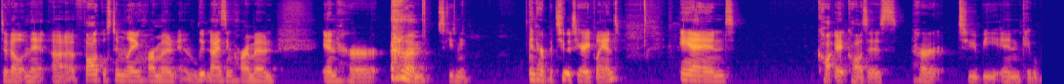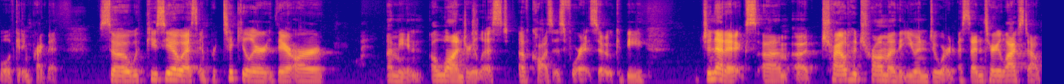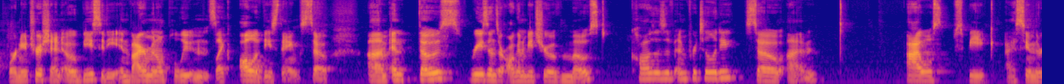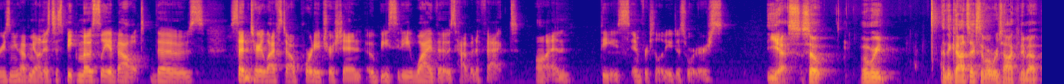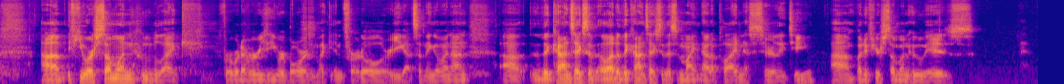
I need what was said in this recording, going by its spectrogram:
development of follicle stimulating hormone and luteinizing hormone in her, excuse me, in her pituitary gland. And it causes her to be incapable of getting pregnant. So, with PCOS in particular, there are, I mean, a laundry list of causes for it. So, it could be genetics, um, a childhood trauma that you endured, a sedentary lifestyle, poor nutrition, obesity, environmental pollutants, like all of these things. So, um, and those reasons are all going to be true of most causes of infertility. So, um, I will speak, I assume the reason you have me on is to speak mostly about those sedentary lifestyle, poor nutrition, obesity, why those have an effect on these infertility disorders. Yes. So when we, in the context of what we're talking about, um, if you are someone who like for whatever reason you were born like infertile or you got something going on, uh, the context of a lot of the context of this might not apply necessarily to you. Um, but if you're someone who is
